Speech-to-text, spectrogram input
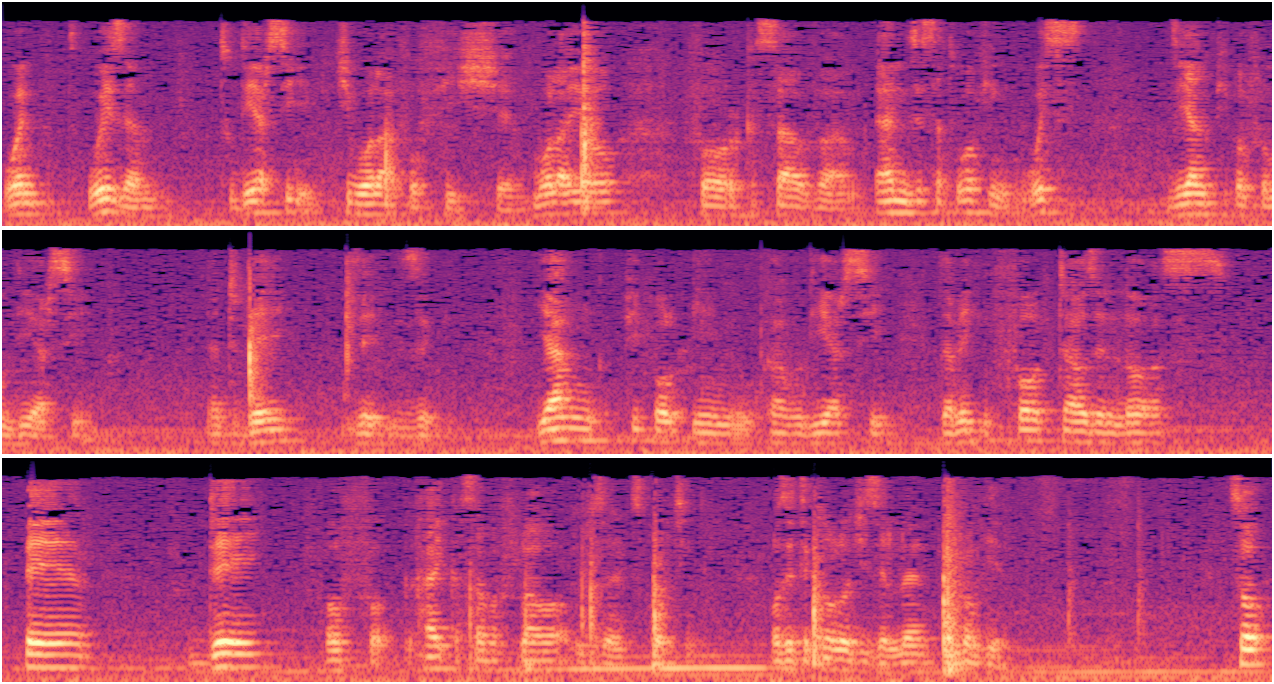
went with them to DRC, Chibola for fish, Molayo for cassava, and they start working with the young people from DRC. And today, the, the young people in Bukavu, DRC, they're making $4,000 per day of high cassava flour which they're exporting, or the technologies they learn from here. So,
